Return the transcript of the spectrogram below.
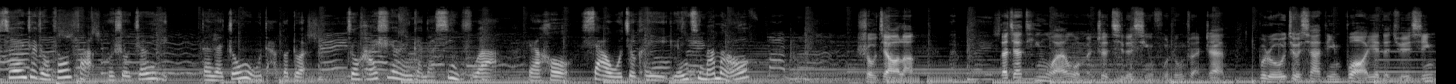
虽然这种方法颇受争议，但在中午打个盹儿，总还是让人感到幸福啊。然后下午就可以元气满满哦。受教了，大家听完我们这期的幸福中转站，不如就下定不熬夜的决心，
